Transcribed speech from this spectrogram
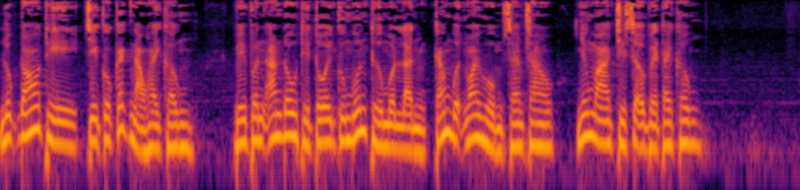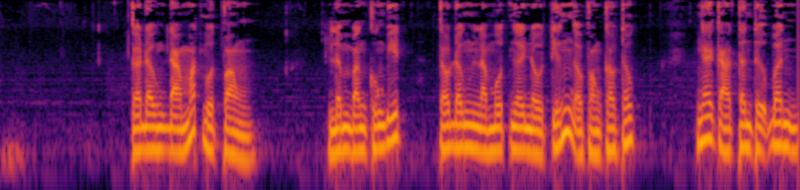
Lúc đó thì chị có cách nào hay không? Vì phần Ando thì tôi cũng muốn thử một lần Cá mượn oai hùm xem sao. Nhưng mà chỉ sợ về tay không? Cao Đông đào mắt một vòng. Lâm Bằng cũng biết Cao Đông là một người nổi tiếng ở phòng cao tốc. Ngay cả Tân Tự Bân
